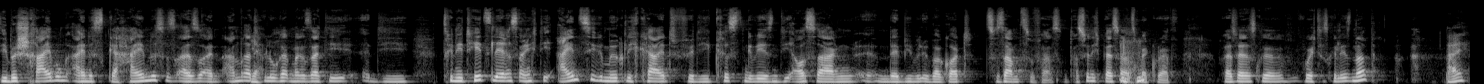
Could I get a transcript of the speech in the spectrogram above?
die Beschreibung eines Geheimnisses. Also ein anderer ja. Theologe hat mal gesagt, die, die Trinitätslehre ist eigentlich die einzige Möglichkeit für die Christen gewesen, die Aussagen in der Bibel über Gott zusammenzufassen. Das finde ich besser mhm. als McGrath. Weißt du, wo ich das gelesen habe? Bei?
